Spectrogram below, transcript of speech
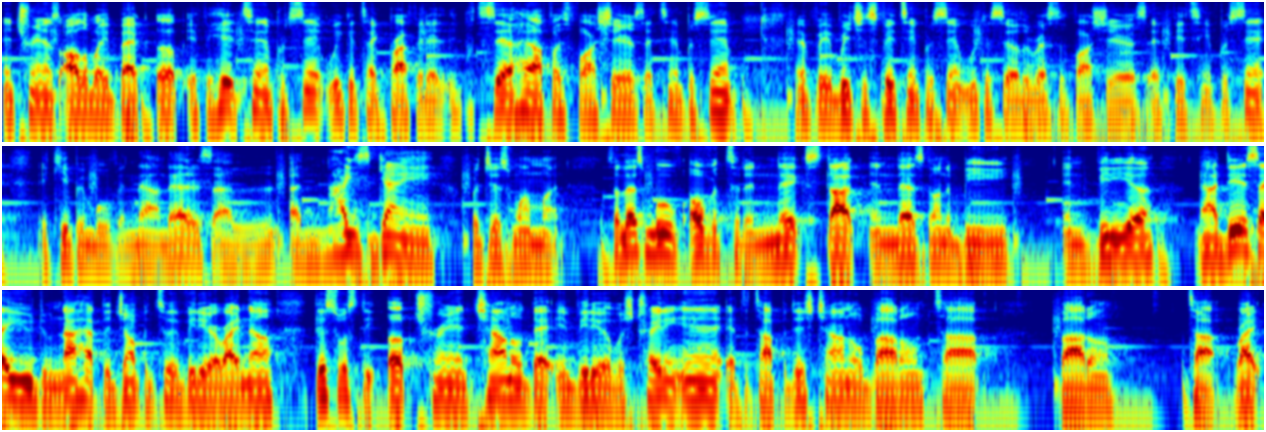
and trends all the way back up. If it hit 10%, we could take profit at sell half of our shares at 10%. And if it reaches 15%, we could sell the rest of our shares at 15% and keep it moving. Now that is a, a nice gain for just one month. So let's move over to the next stock and that's gonna be NVIDIA. Now I did say you do not have to jump into Nvidia right now. This was the uptrend channel that NVIDIA was trading in at the top of this channel, bottom, top, bottom, top, right?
